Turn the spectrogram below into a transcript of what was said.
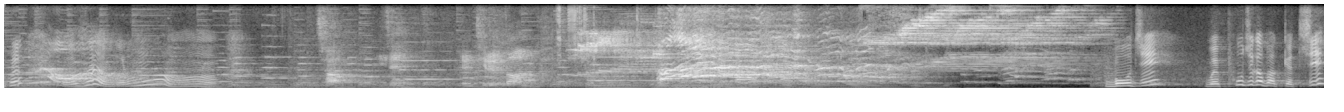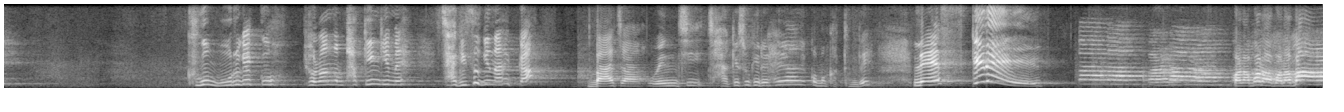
뭐야? 어제 뭘 한 거야? 자, 이제 렌티를 떠납니다. 뭐지? 왜 포즈가 바뀌었지? 그건 모르겠고 변한 건 바뀐 김에 자기소개나 할까? 맞아, 왠지 자기소개를 해야 할 것만 같은데? Let's get it! 빠라바라바라바라바라바라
